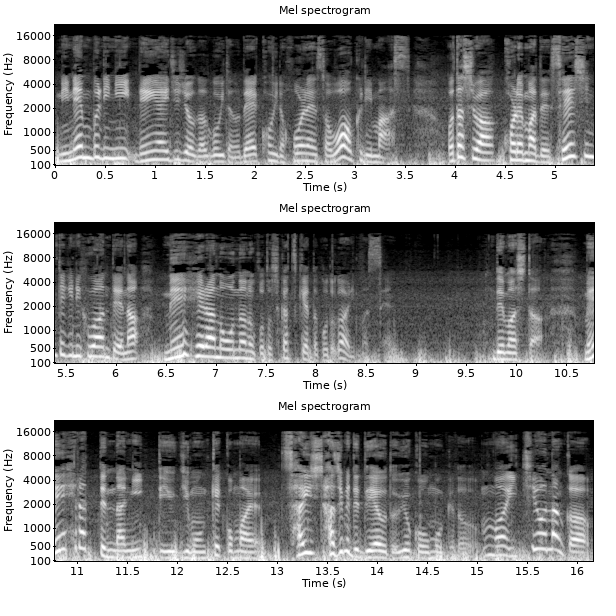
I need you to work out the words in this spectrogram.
2年ぶりに恋愛事情が動いたので恋のほうれん草を送ります。私はこれまで精神的に不安定なメンヘラの女の子としか付き合ったことがありません。出ました。メンヘラって何っていう疑問結構前、最初、めて出会うとよく思うけど、まあ一応なんか、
